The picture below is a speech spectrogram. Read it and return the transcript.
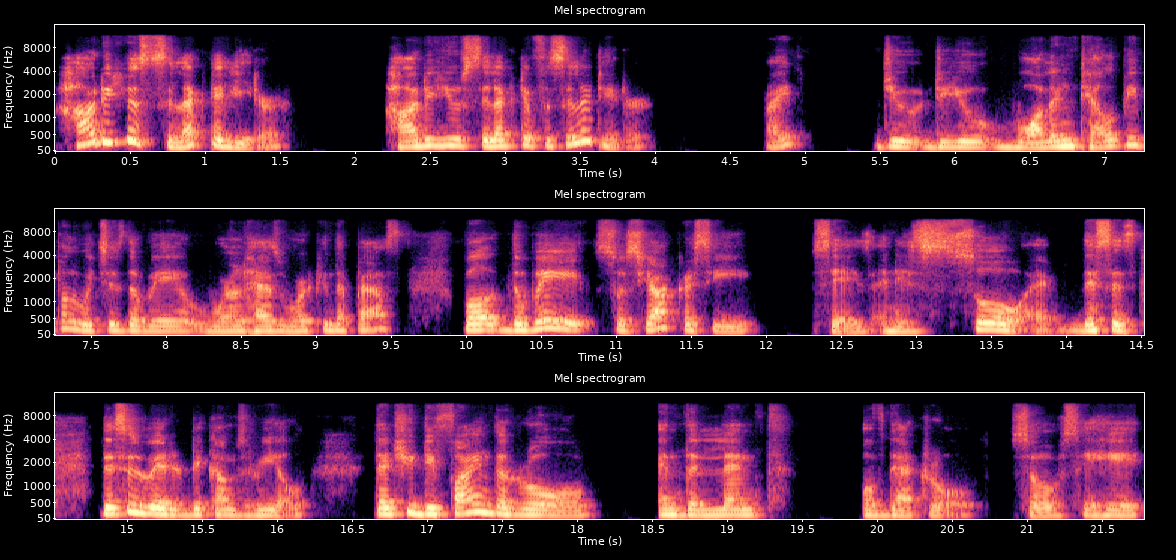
how do you select a leader? How do you select a facilitator? Right? Do, do you volunteer people, which is the way world has worked in the past? Well, the way sociocracy says, and is so this is this is where it becomes real, that you define the role and the length of that role. So say, hey,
